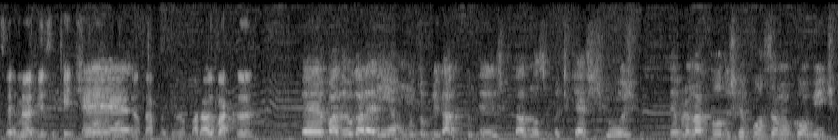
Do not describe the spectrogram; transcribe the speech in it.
Vocês me avisam que a gente É. vai tentar fazer uma parada bacana. É, valeu, galerinha. Muito obrigado por terem escutado nosso podcast de hoje. Lembrando a todos, reforçando o convite,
